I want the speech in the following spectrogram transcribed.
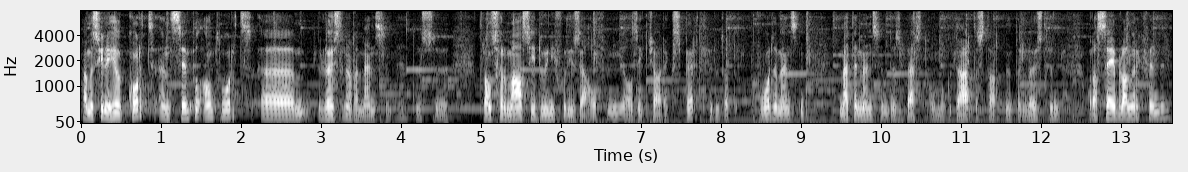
Ja, misschien een heel kort en simpel antwoord. Uh, luister naar de mensen. Hè. Dus uh, transformatie doe je niet voor jezelf, niet als HR-expert. Je doet dat voor de mensen, met de mensen. Dus best om ook daar te starten en te luisteren wat zij belangrijk vinden.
